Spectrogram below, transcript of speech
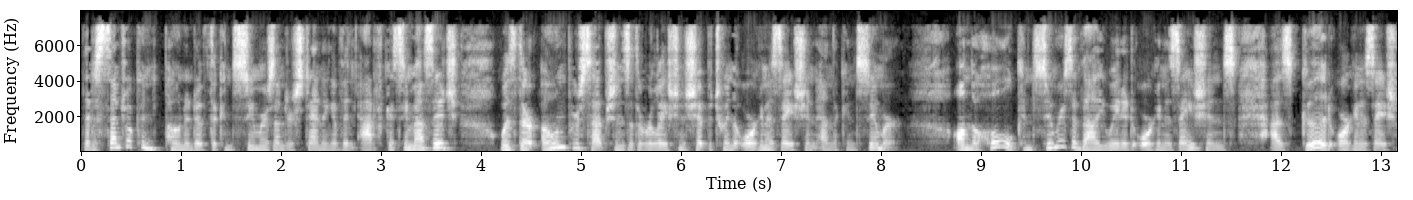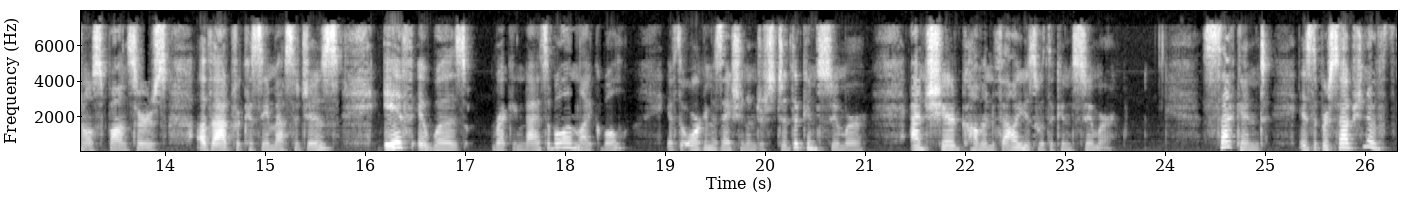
that a central component of the consumer's understanding of an advocacy message was their own perceptions of the relationship between the organization and the consumer. On the whole, consumers evaluated organizations as good organizational sponsors of advocacy messages if it was recognizable and likable, if the organization understood the consumer, and shared common values with the consumer. Second is the perception of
